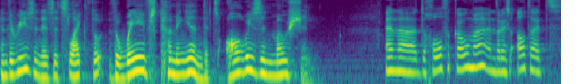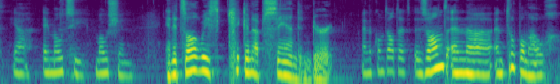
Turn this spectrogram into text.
And the reason is it's like the, the waves coming in that's always in motion. En eh, de golven komen en er is altijd ja, emotie, motion. And it's always kicking up sand and dirt. En er komt altijd zand en, eh, en troep omhoog.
